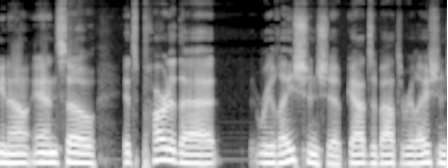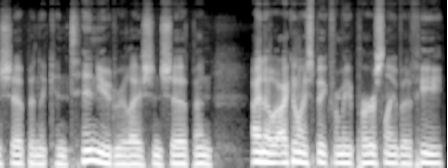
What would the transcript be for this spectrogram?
you know and so it's part of that relationship. God's about the relationship and the continued relationship. And i know i can only speak for me personally but if he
